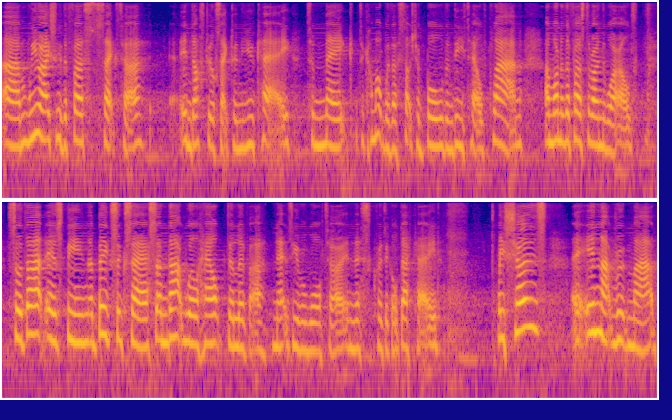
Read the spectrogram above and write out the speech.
um, we were actually the first sector, industrial sector in the UK, to make, to come up with a, such a bold and detailed plan, and one of the first around the world. So that has been a big success, and that will help deliver net zero water in this critical decade. It shows uh, in that route map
